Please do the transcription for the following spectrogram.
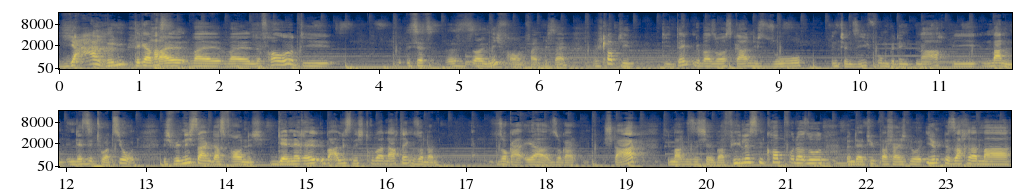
Jahren. Digga, weil, weil, weil eine Frau, die ist jetzt, das soll nicht frauenfeindlich sein, aber ich glaube, die, die denken über sowas gar nicht so intensiv unbedingt nach wie ein Mann in der Situation. Ich will nicht sagen, dass Frauen nicht generell über alles nicht drüber nachdenken, sondern sogar eher sogar stark. Die machen sich ja über vieles einen Kopf oder so. Wenn der Typ wahrscheinlich nur irgendeine Sache mal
